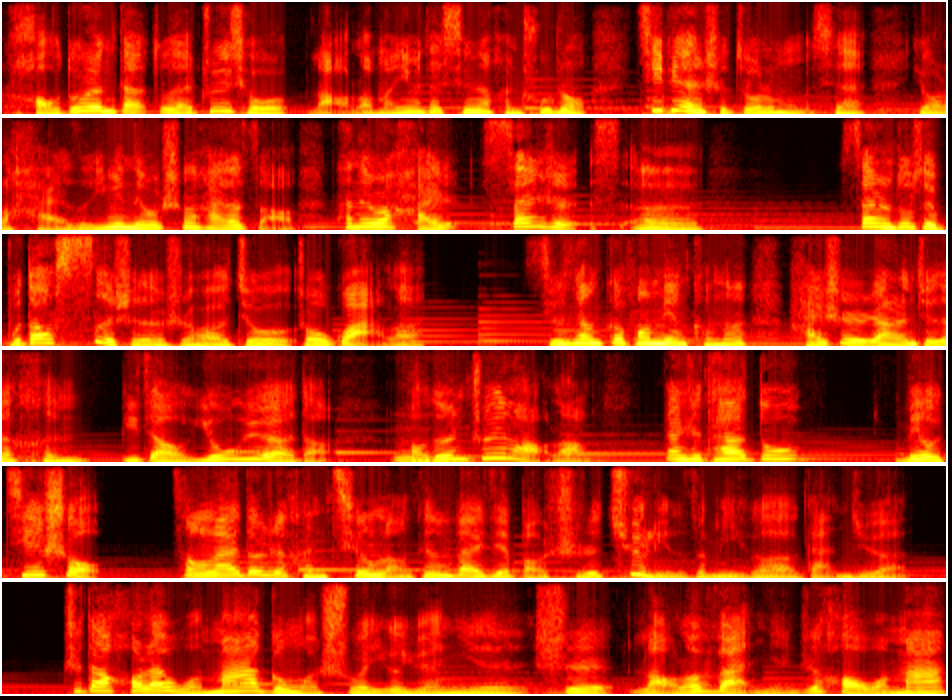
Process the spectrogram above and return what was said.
好多人在都在追求姥姥嘛，因为她形象很出众。即便是做了母亲，有了孩子，因为那时候生孩子早，她那时候还三十，呃。三十多岁不到四十的时候就守寡了，形象各方面可能还是让人觉得很比较优越的。好多人追姥姥，但是她都没有接受，从来都是很清冷，跟外界保持着距离的这么一个感觉。直到后来我妈跟我说一个原因，是姥姥晚年之后，我妈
